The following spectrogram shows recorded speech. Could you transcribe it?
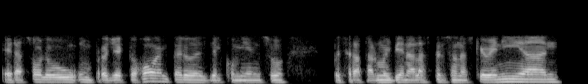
era solo un proyecto joven, pero desde el comienzo pues tratar muy bien a las personas que venían,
